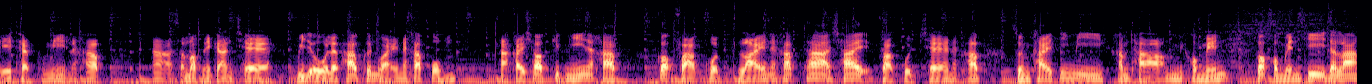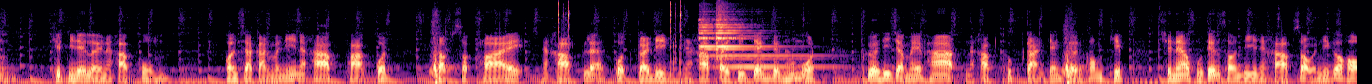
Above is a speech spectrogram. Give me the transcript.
ATAB ตรงนี้นะครับสำหรับในการแชร์วิดีโอและภาพเคลื่อนไหวนะครับผมหากใครชอบคลิปนี้นะครับ ก็ฝากกดไลค์นะครับ ถ้าใช่ฝากกดแชร์นะครับ ส่วนใครที่มีคำถามมีคอมเมนต์ก็คอมเมนต์ที่ด้านล่างคลิปนี้ได้เลยนะครับผม ก่อนจากกันวันนี้นะครับ ฝากกด subscribe นะครับ และกดกระดิ่งนะครับ ไปที่แจ้งเตือนทั้งหมด เพื่อที่จะไม่พลาดนะครับ ทุกการแจ้งเตือนของคลิปช anel ครูเต้นสอนดีนะครับสำหรับวันนี้ก็ขอ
